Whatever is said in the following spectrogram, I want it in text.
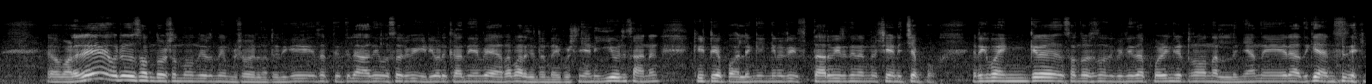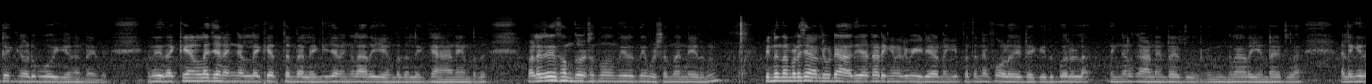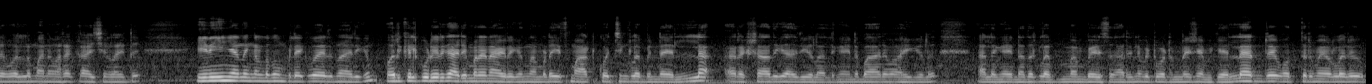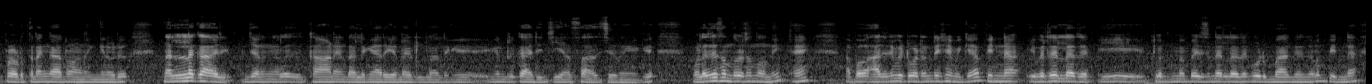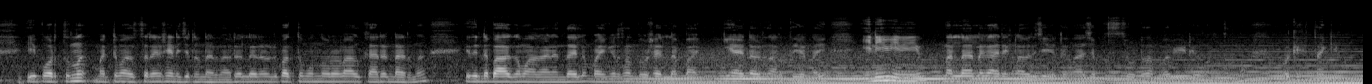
വളരെ ഒരു സന്തോഷം തോന്നിയൊരു നിമിഷമായിരുന്നു കേട്ടോ. എനിക്ക് സത്യത്തിൽ ആ ദിവസം ഒരു വീഡിയോ എടുക്കാമെന്ന് ഞാൻ വേറെ പറഞ്ഞിട്ടുണ്ടായി. പക്ഷേ ഞാൻ ഈ ഒരു സാധനം കിട്ടിയപ്പോൾ അല്ലെങ്കിൽ ഇങ്ങനെ ഒരു ഇഫ്താർ വിരുന്നിന് എന്നെ ക്ഷണിച്ചപ്പോൾ എനിക്ക് ഭയങ്കര സന്തോഷം തോന്നി. പിന്നെ ഇത് എപ്പോഴും കിട്ടണമെന്നല്ല. ഞാൻ നേരെ അത് ക്യാൻസൽ ചെയ്തിട്ട് ഇങ്ങോട്ട് പോവുകയാണ് കാരണം ഇതൊക്കെയാണല്ലോ ജനങ്ങളിലേക്ക് എത്തേണ്ടത് അല്ലെങ്കിൽ ജനങ്ങൾ അറിയേണ്ടത് അല്ലെങ്കിൽ കാണേണ്ടത്. വളരെ സന്തോഷം തോന്നിയ ഒരു നിമിഷം തന്നെയായിരുന്നു. പിന്നെ നമ്മുടെ ചാനലിലൂടെ ആദ്യമായിട്ട് അടങ്ങിയ ഒരു വീഡിയോ ആണെങ്കിൽ ഇപ്പോൾ തന്നെ ഫോളോ ചെയ്തേക്ക്. ഇതുപോലുള്ള നിങ്ങൾ കാണേണ്ടതായിട്ടുള്ള നിങ്ങൾ അറിയേണ്ടതായിട്ടുള്ള അല്ലെങ്കിൽ ഇതുപോലുള്ള മനോഹര കാഴ്ചകളായിട്ട് ഇനിയും ഞാൻ നിങ്ങളുടെ മുമ്പിലേക്ക് വരുന്നതായിരിക്കും. ഒരിക്കൽ കൂടി ഒരു കാര്യം പറയാൻ ആഗ്രഹിക്കുന്നു. നമ്മുടെ ഈ സ്മാർട്ട് കോച്ചിങ് ക്ലബിന്റെ എല്ലാ രക്ഷാധികാരികൾ അല്ലെങ്കിൽ അതിന്റെ ഭാരവാഹികൾ അല്ലെങ്കിൽ അതിന്റെ അത് ക്ലബ് മെമ്പേഴ്സ് ആരെങ്കിലും വിട്ടുപോയിട്ടുണ്ടെങ്കിൽ ക്ഷമിക്കുക. എല്ലാവരുടെയും ഒത്തൊരുമയുള്ളൊരു പ്രവർത്തനം കാരണമാണ് ഇങ്ങനെ ഒരു നല്ല കാര്യം ജനങ്ങൾ കാണേണ്ട അല്ലെങ്കിൽ അറിയേണ്ടതായിട്ടുള്ള അല്ലെങ്കിൽ ഇങ്ങനൊരു കാര്യം ചെയ്യാൻ സാധിച്ചത് നിങ്ങൾക്ക്. വളരെ സന്തോഷം തോന്നി. ഏഹ് അപ്പോൾ ആരെങ്കിലും വിട്ടുപോയിട്ടുണ്ടെങ്കിൽ ക്ഷമിക്കുക. പിന്നെ ഇവരുടെ എല്ലാവരും ഈ ക്ലബ് മെമ്പേഴ്സിന്റെ എല്ലാവരും കുടുംബാംഗങ്ങളും പിന്നെ ഈ പുറത്തുനിന്ന് മറ്റു മത്സരം ക്ഷണിച്ചിട്ടുണ്ടായിരുന്നു. അവരെല്ലാവരും ഒരു പത്ത് മുന്നൂറോളം ആൾക്കാരുണ്ടായിരുന്നു. ഇതിന്റെ ഭാഗമാകാൻ എന്തായാലും ഭയങ്കര സന്തോഷം. എല്ലാം ഭംഗിയായിട്ട് അവർ നടത്തുകയുണ്ടായി ഇനിയും ഇനിയും നല്ല നല്ല കാര്യങ്ങൾ അവർ ചെയ്യട്ടെ എന്ന് ആശംസിച്ചുകൊണ്ട് നമ്മുടെ വീഡിയോ നിർത്തുന്നു. Okay thank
